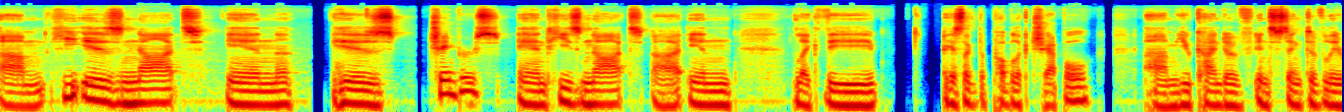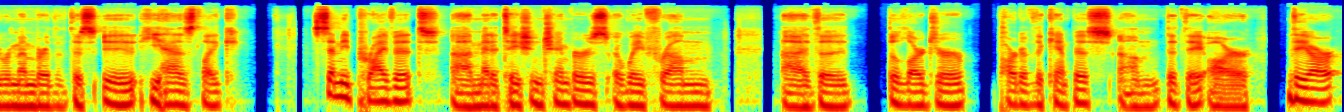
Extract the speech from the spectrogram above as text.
Um, he is not in his chambers, and he's not uh, in like the, I guess like the public chapel. Um, you kind of instinctively remember that this is he has like semi-private uh, meditation chambers away from uh, the the larger part of the campus. Um, that they are they are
